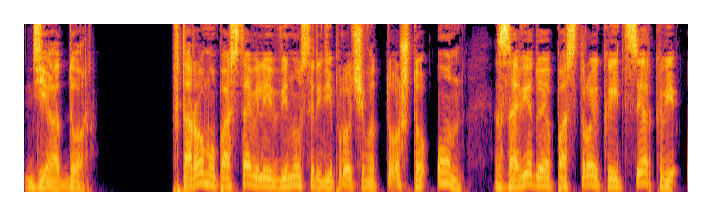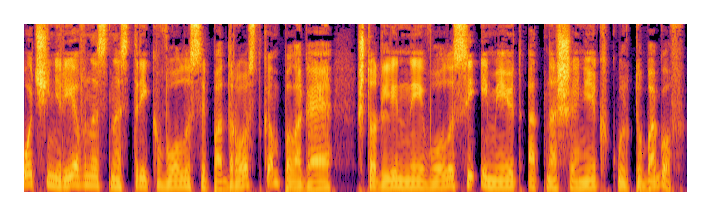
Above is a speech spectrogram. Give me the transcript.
Диодор. Второму поставили в вину среди прочего то, что он, заведуя постройкой церкви, очень ревностно стриг волосы подросткам, полагая, что длинные волосы имеют отношение к культу богов.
